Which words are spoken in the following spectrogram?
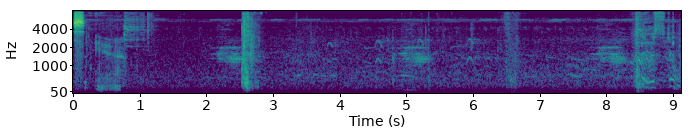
See here. There are storms.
